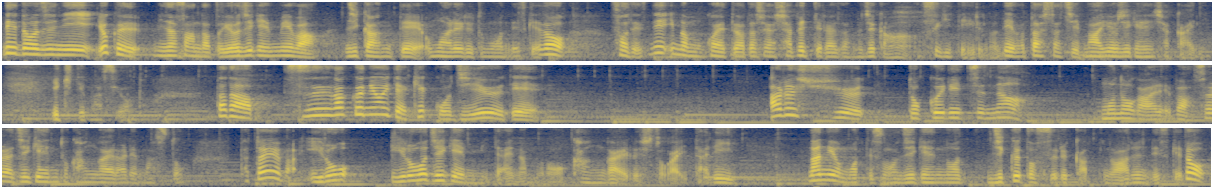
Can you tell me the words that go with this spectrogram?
で同時によく皆さんだと4次元目は時間って思われると思うんですけどそうですね今もこうやって私が喋ってる間も時間過ぎているので私たちまあ4次元社会に生きてますよと。ただ数学においては結構自由である種独立なものがあればそれは次元と考えられますと例えば色色次元みたいなものを考える人がいたり何をもってその次元の軸とするかっていうのはあるんですけど、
